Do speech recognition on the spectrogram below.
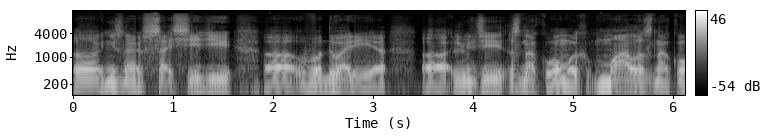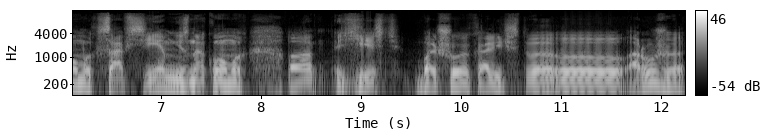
э, не знаю, соседей, во дворе, э, людей знакомых, мало знакомых, совсем незнакомых, э, есть большое количество оружия.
